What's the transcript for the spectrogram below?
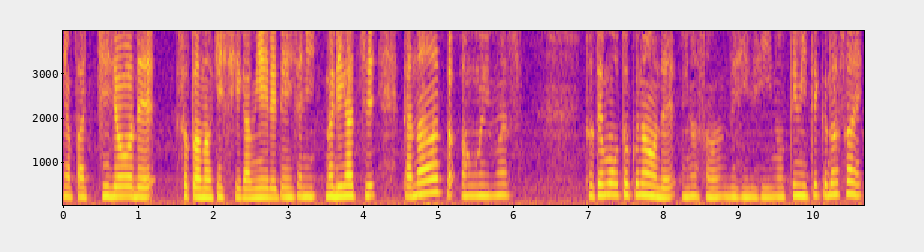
やっぱ地上で外の景色が見える電車に乗りがちだなぁと思います。とてもお得なので皆さんぜひぜひ乗ってみてください。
